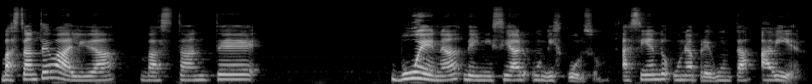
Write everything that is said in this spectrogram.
bastante válida, bastante buena de iniciar un discurso, haciendo una pregunta abierta.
